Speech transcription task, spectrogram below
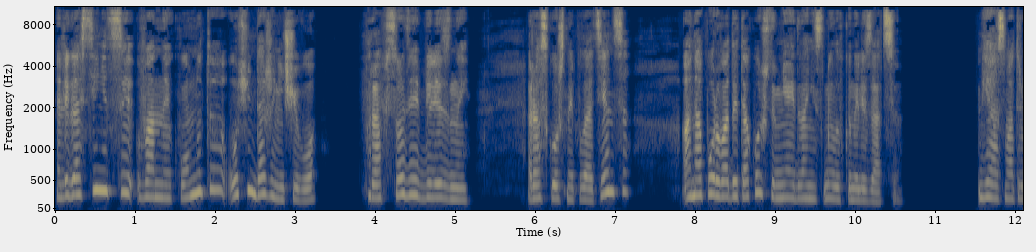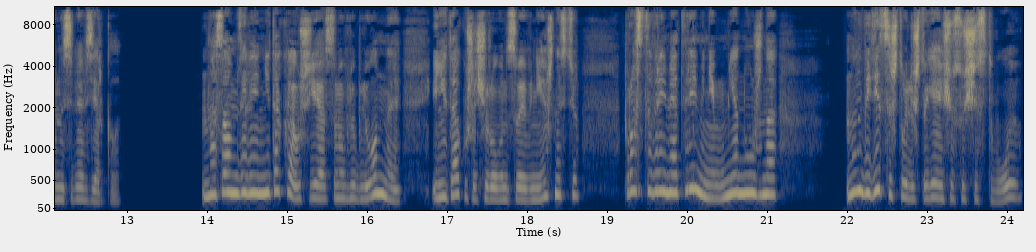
Для гостиницы ванная комната очень даже ничего. Рапсодия белизны. Роскошные полотенца, а напор воды такой, что меня едва не смыло в канализацию. Я смотрю на себя в зеркало. На самом деле, не такая уж я самовлюбленная и не так уж очарована своей внешностью. Просто время от времени мне нужно, ну, убедиться, что ли, что я еще существую.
